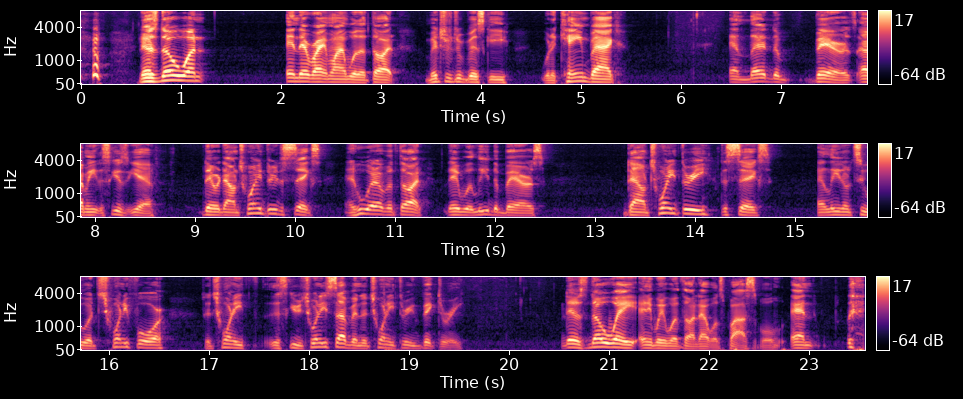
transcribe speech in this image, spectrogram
there's no one in their right mind would have thought Mitchell Trubisky would have came back and led the Bears. I mean, excuse me, yeah, they were down 23 to six, and who ever thought they would lead the Bears down 23 to six and lead them to a 24 to 20, excuse me, 27 to 23 victory. There's no way anybody would have thought that was possible, and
